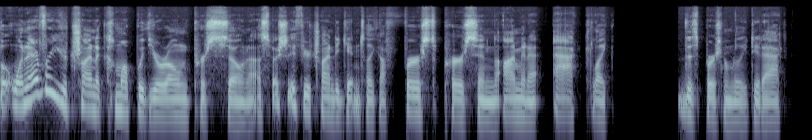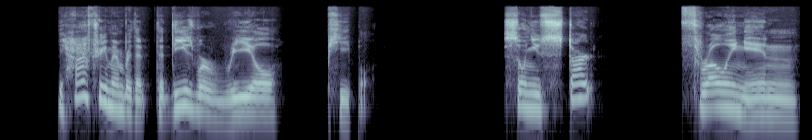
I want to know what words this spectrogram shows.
But whenever you're trying to come up with your own persona, especially if you're trying to get into like a first person, I'm going to act like this person really did act, you have to remember that, that these were real people. So when you start throwing in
